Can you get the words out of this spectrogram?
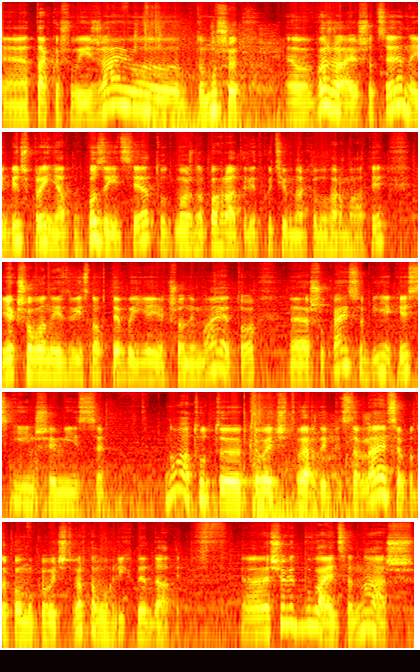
е, також виїжджаю, тому що е, вважаю, що це найбільш прийнятна позиція. Тут можна пограти від кутів нахилу гармати. Якщо вони, звісно, в тебе є, якщо немає, то шукай собі якесь інше місце. Ну а тут е, КВ-4 підставляється, по такому КВ-4 гріх не дати. Що відбувається? Наш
